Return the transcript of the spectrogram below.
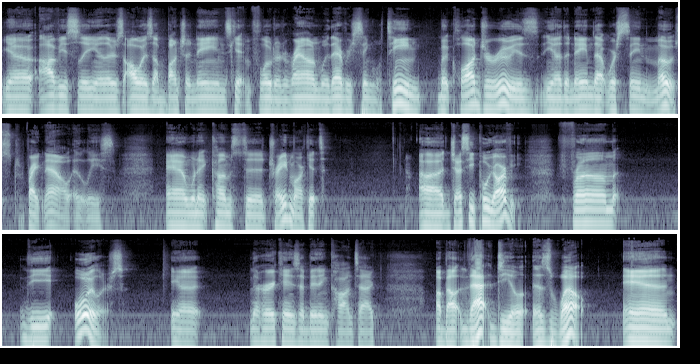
You know, obviously, you know, there's always a bunch of names getting floated around with every single team, but Claude Giroux is, you know, the name that we're seeing the most right now, at least. And when it comes to trade markets, uh, Jesse Puljujarvi from the Oilers. You know, the Hurricanes have been in contact about that deal as well. And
